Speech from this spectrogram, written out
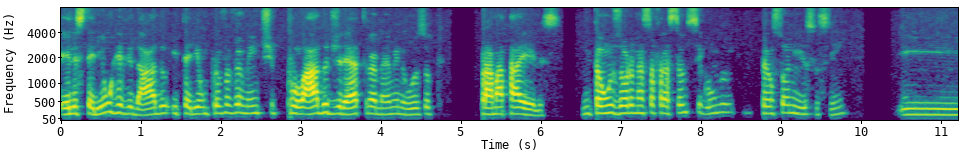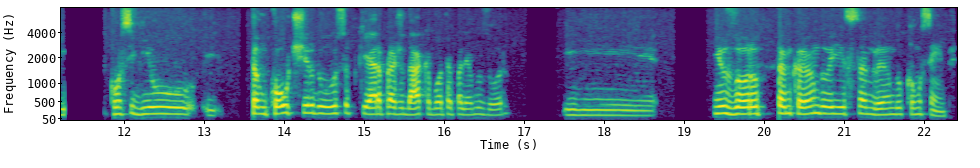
eles teriam revidado e teriam provavelmente pulado direto na Nami no Usopp para matar eles. Então o Zoro nessa fração de segundo pensou nisso, sim, e conseguiu tancou o tiro do Usopp que era para ajudar, acabou atrapalhando o Zoro. E e o Zoro tancando e sangrando como sempre.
